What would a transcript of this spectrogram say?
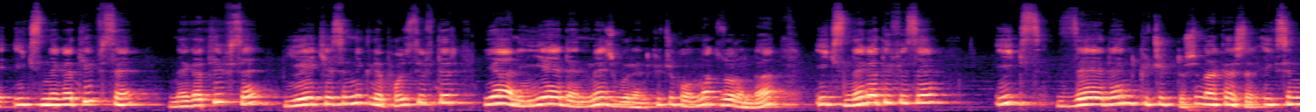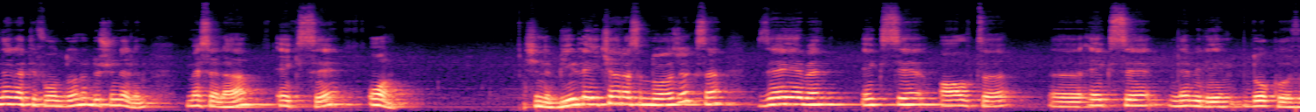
E, x negatifse negatifse y kesinlikle pozitiftir. Yani y'den mecburen küçük olmak zorunda. x negatif ise x z'den küçüktür. Şimdi arkadaşlar x'in negatif olduğunu düşünelim. Mesela eksi 10. Şimdi 1 ile 2 arasında olacaksa z'ye ben eksi 6, e, eksi ne bileyim 9,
